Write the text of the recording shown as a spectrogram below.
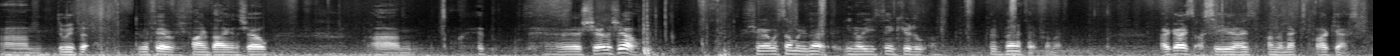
Um, do me do me a favor if you find value in the show. Um, hit, uh, share the show. Share it with somebody that you know you think you're could benefit from it. All right, guys, I'll see you guys on the next podcast.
